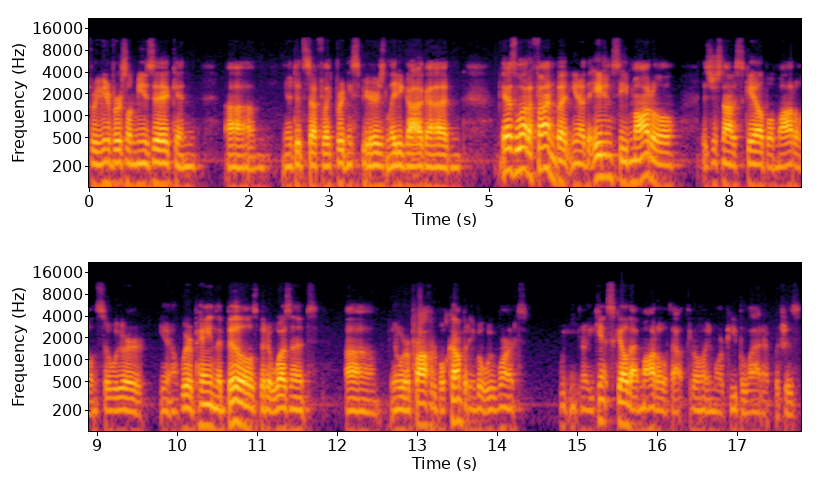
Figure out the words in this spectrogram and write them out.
for Universal Music and um, you know did stuff like Britney Spears and Lady Gaga and yeah, it was a lot of fun. But you know the agency model is just not a scalable model, and so we were you know we were paying the bills, but it wasn't um, you know we're a profitable company, but we weren't. We, you know you can't scale that model without throwing more people at it, which is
